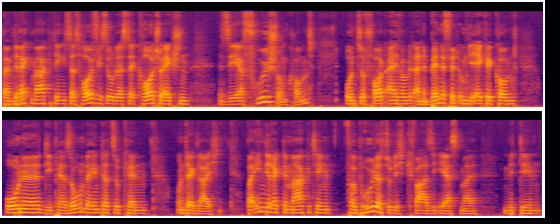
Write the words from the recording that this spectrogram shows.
beim Direktmarketing ist das häufig so, dass der Call to Action sehr früh schon kommt und sofort einfach mit einem Benefit um die Ecke kommt, ohne die Person dahinter zu kennen und dergleichen. Bei indirektem Marketing verbrüderst du dich quasi erstmal mit dem,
